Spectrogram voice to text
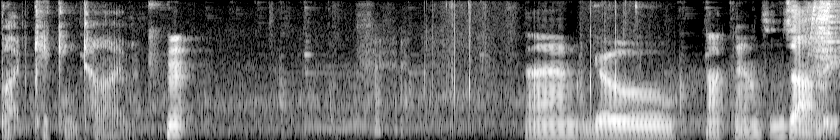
Butt kicking time. Time to go knock down some zombies.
